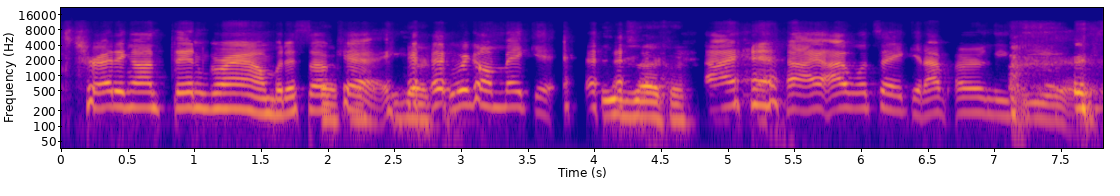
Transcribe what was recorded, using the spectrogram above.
treading on thin ground, but it's okay. Exactly. We're gonna make it. exactly. I, I I will take it. I've earned these years.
